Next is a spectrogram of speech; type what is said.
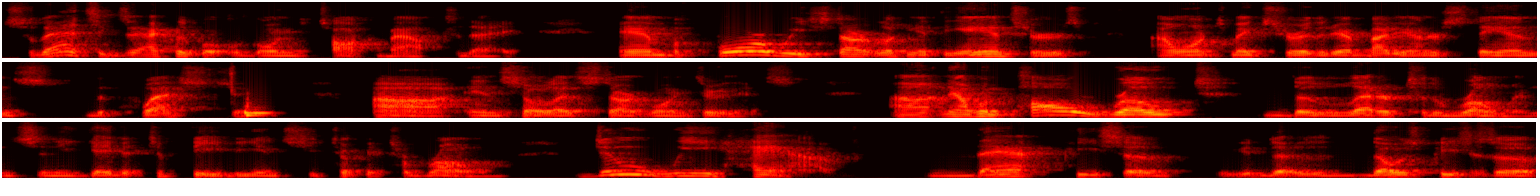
So that's exactly what we're going to talk about today. And before we start looking at the answers, I want to make sure that everybody understands the question. Uh, and so let's start going through this. Uh, now, when Paul wrote the letter to the Romans and he gave it to Phoebe and she took it to Rome, do we have that piece of those pieces of,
